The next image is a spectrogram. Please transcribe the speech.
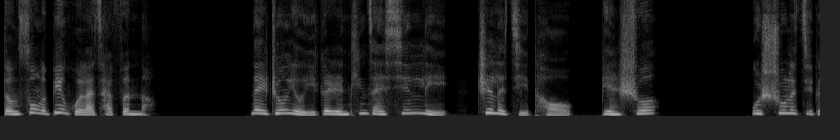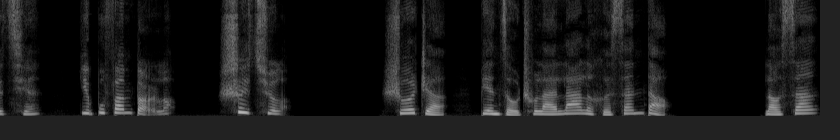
等送了病回来才分呢。内中有一个人听在心里，掷了几头，便说：“我输了几个钱，也不翻本了，睡去了。”说着，便走出来拉了何三道：“老三，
